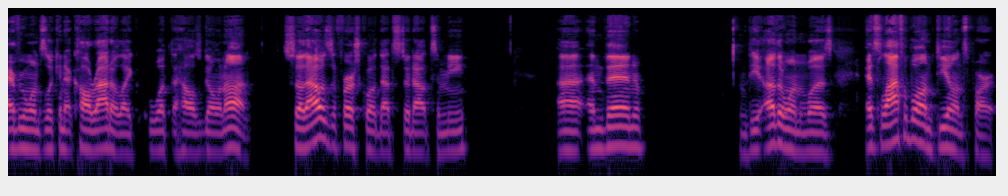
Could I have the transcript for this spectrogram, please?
everyone's looking at Colorado like, what the hell's going on? So that was the first quote that stood out to me. Uh, and then the other one was, it's laughable on Deion's part.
